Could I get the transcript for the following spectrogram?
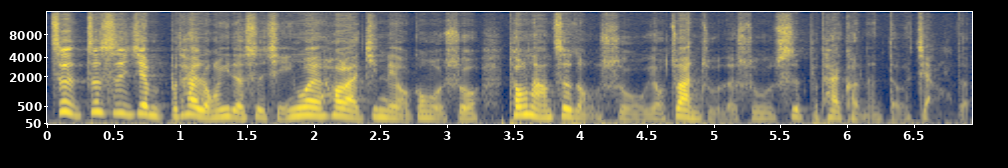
这这是一件不太容易的事情，因为后来金莲有跟我说，通常这种书有撰组的书是不太可能得奖的。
